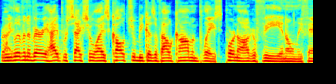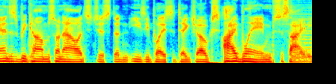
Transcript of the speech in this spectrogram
We live in a very hypersexualized culture because of how commonplace pornography and OnlyFans has become. So now it's just an easy place to take jokes. I blame society.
